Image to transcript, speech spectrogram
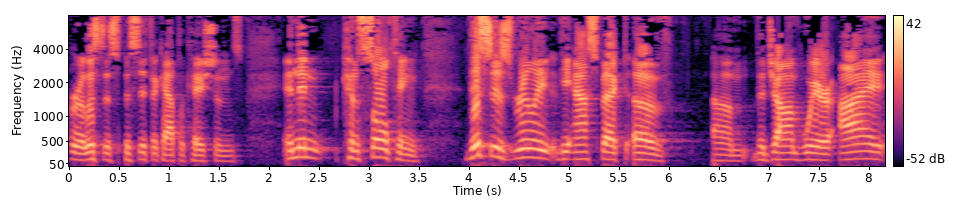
or a list of specific applications. And then consulting. This is really the aspect of um, the job where I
